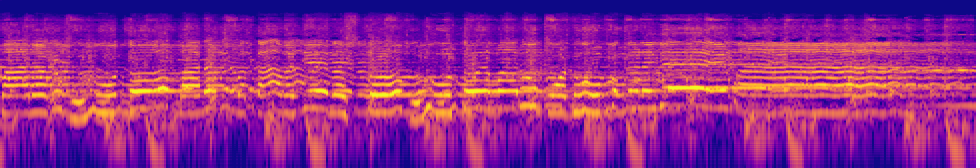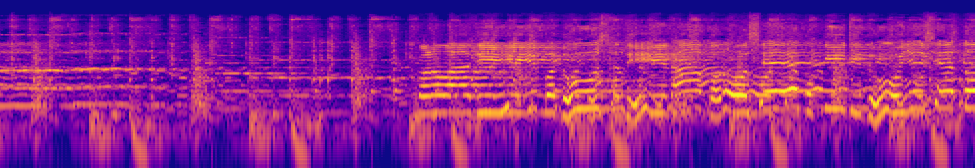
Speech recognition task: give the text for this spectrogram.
મારગ ભૂલું તો મારગ બતાવજે રસ્તો ભૂલું તો મારું મોઢું પકડજે. ગણવાજી બધું સધી ના ભરોસે મૂકી દીધું એ છે તો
